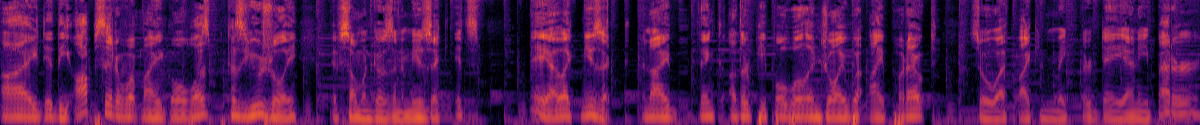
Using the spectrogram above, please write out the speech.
I did the opposite of what my goal was because usually if someone goes into music, it's hey, I like music and I think other people will enjoy what I put out. So if I can make their day any better,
